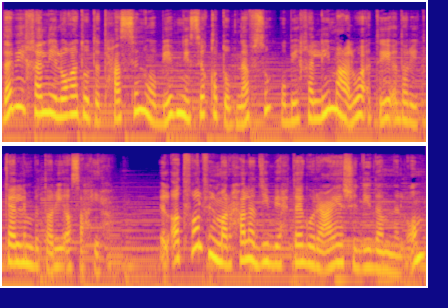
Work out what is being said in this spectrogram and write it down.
ده بيخلي لغته تتحسن وبيبني ثقته بنفسه وبيخليه مع الوقت يقدر يتكلم بطريقة صحيحة. الأطفال في المرحلة دي بيحتاجوا رعاية شديدة من الأم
